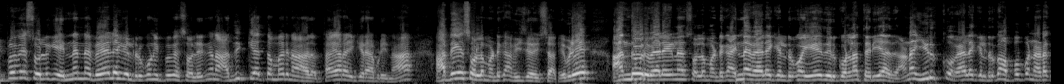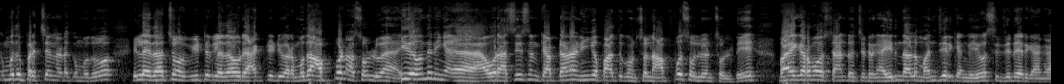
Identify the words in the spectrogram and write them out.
இப்போவே சொல்லுங்க. என்னென்ன வேலைகள் இருக்கும்னு இப்போவே சொல்லிருங்க. நான் அதுக்கேற்ற மாதிரி நான் தயாராகிக்கிறேன் அப்படின்னா அதே சொல்ல மாட்டேங்க விஜய் விஷால் எப்படி? அந்த ஒரு வேலைகள்லாம் சொல்ல மாட்டேங்க. என்ன வேலைகள் இருக்கும் ஏது இருக்கும்லாம் தெரியாது. ஆனால் இருக்கும் வேலைகள் இருக்கும். அப்பப்போ நடக்கும்போது பிரச்சனை நடக்கும்போதோ இல்லை ஏதாச்சும் வீட்டுக்குள்ள ஏதாவது ஒரு ஆக்டிவிட்டி வரும்போது அப்போ நான் சொல்லுவேன். இதை வந்து நீங்கள் ஒரு அசிஸ்டன்ட் கேப்டனாக நீங்கள் பார்த்துக்கோன்னு சொல்லி. அப்போ சொல்லுவேன்னு சொல்லிட்டு பயங்கரமாக ஸ்டாண்ட் வச்சுட்டு இருந்தாலும் மஞ்சரிக்கு அங்கே யோசிச்சுட்டே இருக்காங்க.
